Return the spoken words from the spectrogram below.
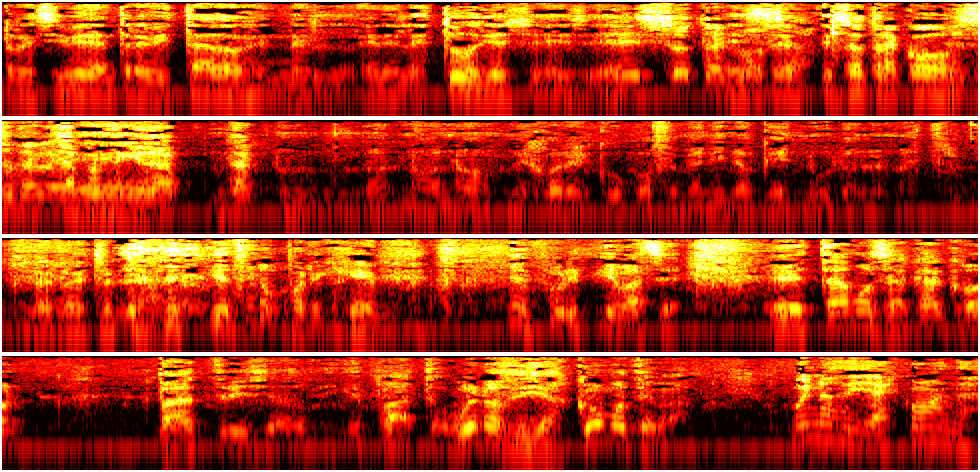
recibir entrevistados en el, en el estudio. Es, es- Es otra cosa. Es, otra cosa. Es otra cosa. Aparte que da, da- no, no, no, mejora el cupo femenino que es nulo lo nuestro. Lo nuestro, claro, por ejemplo. ¿Por qué va a ser? Estamos acá con Patricia Domínguez. Pato, buenos días, ¿cómo te va? Buenos días, ¿cómo andas?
